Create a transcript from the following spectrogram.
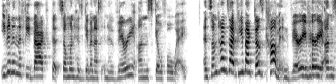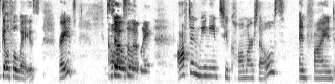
even in the feedback that someone has given us in a very unskillful way. And sometimes that feedback does come in very, very unskillful ways, right? Oh, so absolutely. Often we need to calm ourselves and find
